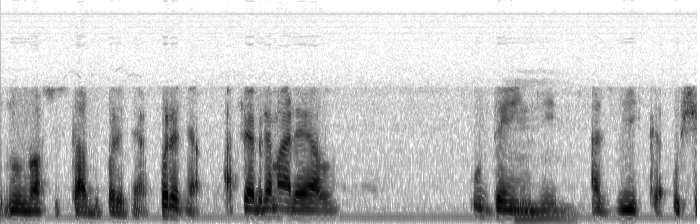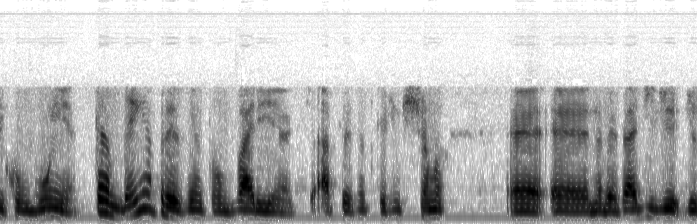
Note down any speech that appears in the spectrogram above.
no, nosso estado, por exemplo. Por exemplo, a febre amarela, o dengue, uhum. a zika, o chikungunya, também apresentam variantes, apresentam o que a gente chama, é, é, na verdade, de, de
